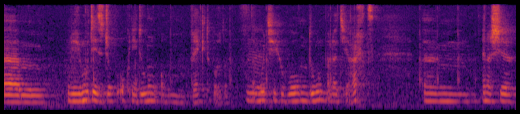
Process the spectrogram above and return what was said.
Um, nu, je moet deze job ook niet doen om rijk te worden. Dat moet je gewoon doen vanuit je hart. Um, en als je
